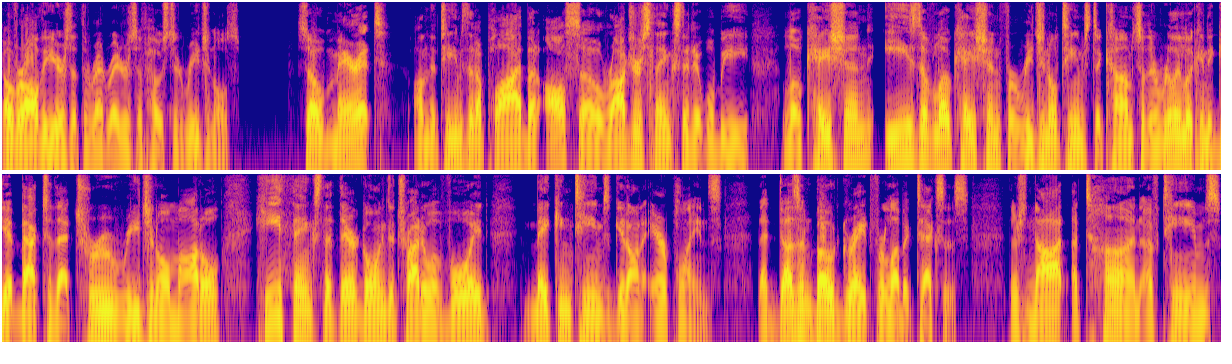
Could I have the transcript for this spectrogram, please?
over all the years that the Red Raiders have hosted regionals. So, merit on the teams that apply, but also Rogers thinks that it will be location, ease of location for regional teams to come. So they're really looking to get back to that true regional model. He thinks that they're going to try to avoid making teams get on airplanes. That doesn't bode great for Lubbock, Texas. There's not a ton of teams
